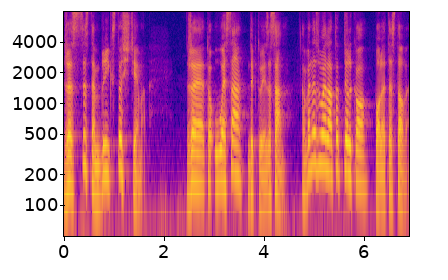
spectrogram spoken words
Że system BRICS to ściema. Że to USA dyktuje zasady. A Wenezuela to tylko pole testowe.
